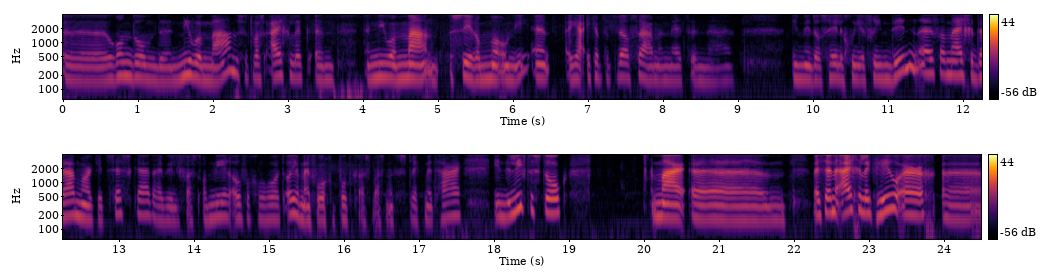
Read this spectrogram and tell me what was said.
uh, rondom de nieuwe maan. Dus het was eigenlijk een, een nieuwe maanceremonie. En ja, ik heb dat wel samen met een inmiddels hele goede vriendin uh, van mij gedaan, Margit Seska. Daar hebben jullie vast al meer over gehoord. Oh ja, mijn vorige podcast was een gesprek met haar in de liefdestok. Maar uh, wij zijn eigenlijk heel erg uh,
